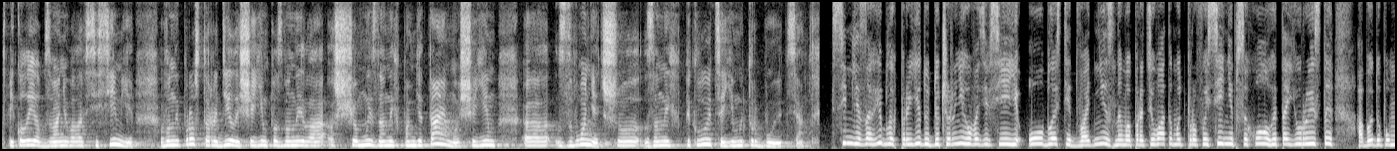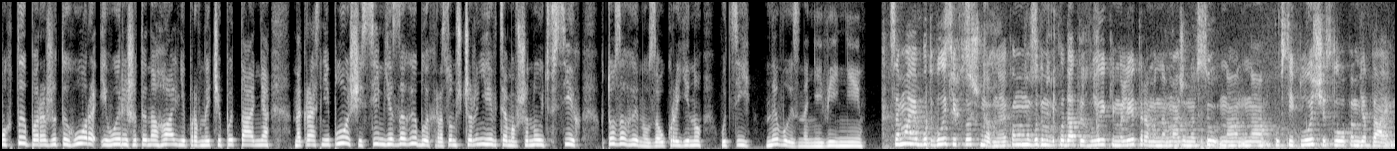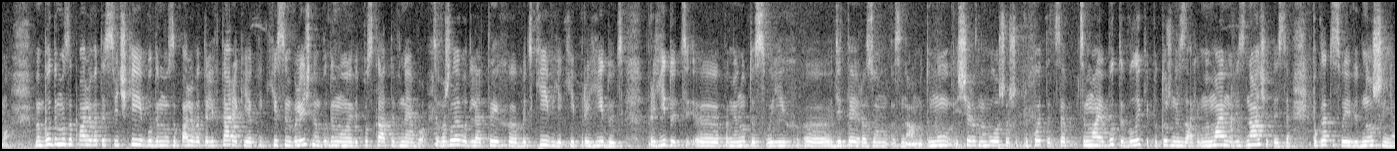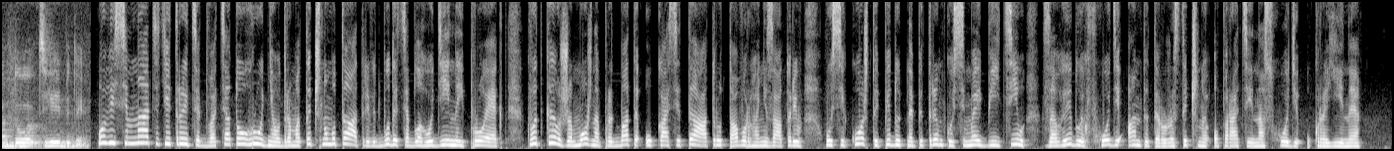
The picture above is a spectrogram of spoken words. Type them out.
І коли я обзванювала всі сім'ї, вони просто раділи, що їм позвонила, що ми за них пам'ятаємо, що їм е, дзвонять, що за них піклуються, їм і турбуються. Сім'ї загиблих приїдуть до Чернігова зі всієї області. Два дні з ними працюватимуть професійні психологи та юристи, аби допомогти пережити горе і вирішити нагальні правничі питання. На Красній площі сім'ї загиблих разом з чернігівцями вшанують всіх, хто загинув за Україну у цій невизнаній війні. Це має бути великий флешмоб, на якому ми будемо викладати великими літерами на майже на всю на, на по всій площі слово пам'ятаємо. Ми будемо запалювати свічки і будемо запалювати ліхтарики, які- символічно будемо відпускати в небо. Це важливо для тих батьків, які приїдуть, приїдуть е, пам'янути своїх е, дітей разом з нами. Тому ще раз наголошую, що приходьте. Це, це має бути великий потужний захід. Ми маємо відзначитися і показати своє відношення до цієї біди. О 18.30 20 грудня у драматичному театрі відбудеться благодійний проект. Квитки вже можна придбати у касі театру та в організаторів. Усі кошти підуть на підтримку сімей бійців, загиблих в ході антитерористичної операції на сході України.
